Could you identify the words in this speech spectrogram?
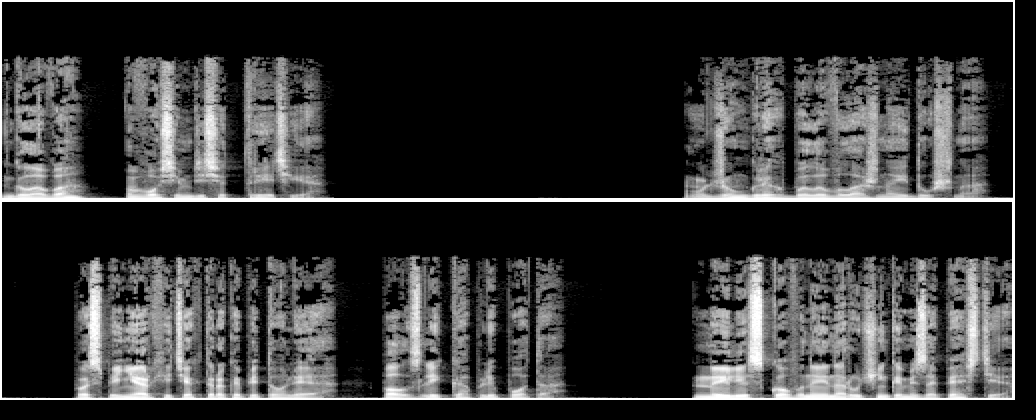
Глава 83 В джунглях было влажно и душно. По спине архитектора Капитолия ползли капли пота. Ныли скованные наручниками запястья,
